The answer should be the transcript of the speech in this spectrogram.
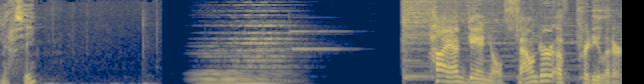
Merci. Hi, I'm Daniel, founder of Pretty Litter.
